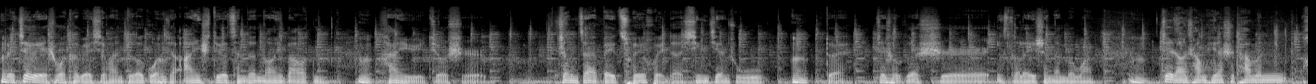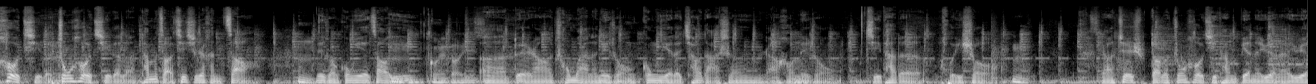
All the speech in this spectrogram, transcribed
对，这个也是我特别喜欢德国的叫 Einstürzen der Neubauten，嗯汉语就是正在被摧毁的新建筑物。嗯，对，这首歌是 Installation Number One。嗯，这张唱片是他们后期的，中后期的了。他们早期其实很燥，嗯那种工业噪音。工业噪音。呃，对，然后充满了那种工业的敲打声，然后那种吉他的回收，嗯，然后这是到了中后期，他们变得越来越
